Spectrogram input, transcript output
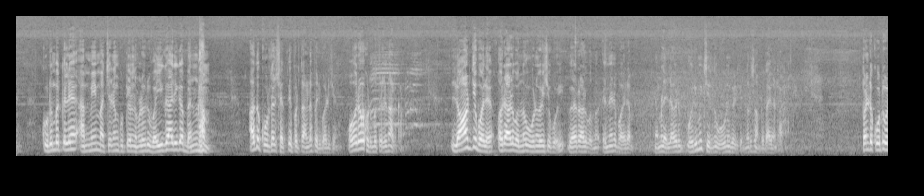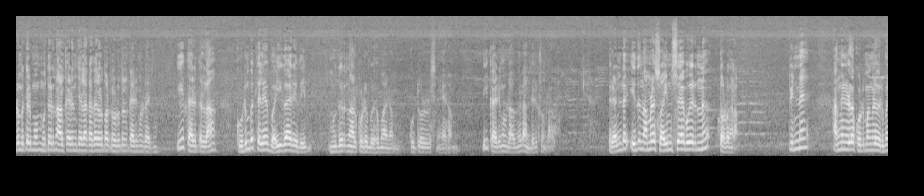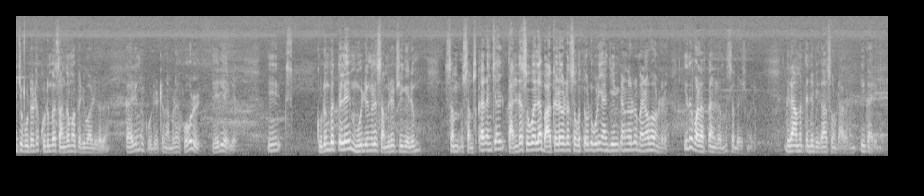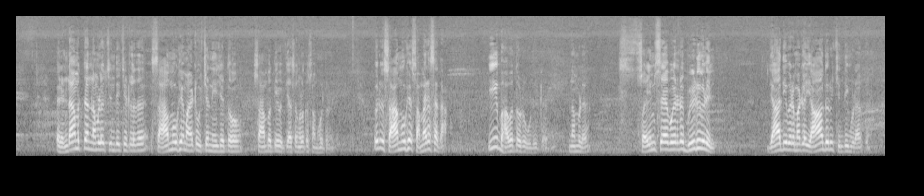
കുടുംബത്തിലെ അമ്മയും അച്ഛനും കുട്ടികളും നമ്മളൊരു വൈകാരിക ബന്ധം അത് കൂടുതൽ ശക്തിപ്പെടുത്താനുള്ള പരിപാടി ചെയ്യണം. ഓരോ കുടുംബത്തിലും നടക്കണം. ലോഡ്ജ് പോലെ ഒരാൾ വന്ന് ഊണ് കഴിച്ച് പോയി വേറൊരാൾ വന്നു. എന്നതിന് പകരം നമ്മളെല്ലാവരും ഒരുമിച്ചിരുന്ന് ഊണ് കഴിക്കുന്ന ഒരു സമ്പ്രദായം ഉണ്ടാക്കണം പണ്ട് കൂട്ടുകുടുംബത്തിൽ മുതിർന്ന ആൾക്കാരും ചില കഥകൾ പറഞ്ഞു കൊടുക്കുന്ന കാര്യങ്ങളുണ്ടായിരുന്നു. ഈ തരത്തിലുള്ള കുടുംബത്തിലെ വൈകാര്യതയും മുതിർന്ന ആൾക്കൂടെ ബഹുമാനം കുട്ടികളുടെ സ്നേഹം ഈ കാര്യങ്ങളുണ്ടാകുന്ന ഒരു അന്തരീക്ഷം ഉണ്ടാകണം. രണ്ട് ഇത് നമ്മുടെ സ്വയം സേവകരിൽ നിന്ന് തുടങ്ങണം. പിന്നെ അങ്ങനെയുള്ള കുടുംബങ്ങളെ ഒരുമിച്ച് കൂട്ടിയിട്ട് കുടുംബ സംഗമ പരിപാടികൾ കാര്യങ്ങൾ കൂടിയിട്ട് നമ്മുടെ ഹോൾ ഏരിയയിൽ ഈ കുടുംബത്തിലെ മൂല്യങ്ങൾ സംരക്ഷിക്കലും സം സംസ്കാരം വെച്ചാൽ തന്റെ സുഖമല്ല ബാക്കിയുള്ളവരുടെ സുഖത്തോടു കൂടി ഞാൻ ജീവിക്കണം എന്നുള്ളൊരു മനോഭാവം ഉണ്ടല്ലോ. ഇത് വളർത്താനുള്ള നമ്മൾ സംരക്ഷണം വരും ഗ്രാമത്തിന്റെ വികാസം ഉണ്ടാകണം ഈ കാര്യങ്ങൾ. രണ്ടാമത്തെ നമ്മൾ ചിന്തിച്ചിട്ടുള്ളത് സാമൂഹ്യമായിട്ട് ഉച്ചനീചത്വമോ സാമ്പത്തിക വ്യത്യാസങ്ങളൊക്കെ സമൂഹത്തിലുണ്ട്. ഒരു സാമൂഹ്യ സമരസത ഈ ഭാവത്തോട് കൂടിയിട്ട് നമ്മൾ സ്വയം സേവകരുടെ വീടുകളിൽ ജാതിപരമായിട്ടുള്ള യാതൊരു ചിന്തയും കൂടെ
